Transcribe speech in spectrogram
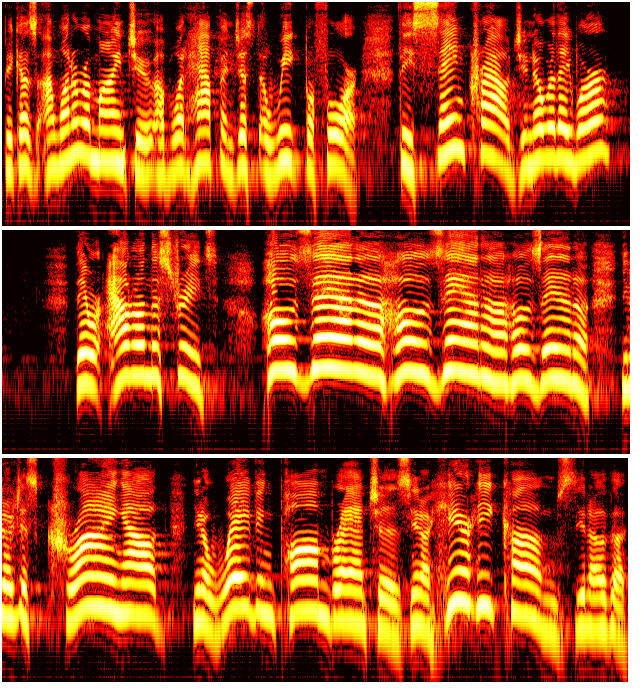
Because I want to remind you of what happened just a week before. These same crowds, you know where they were? They were out on the streets Hosanna, Hosanna, Hosanna. You know, just crying out, you know, waving palm branches. You know, here he comes. You know, the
